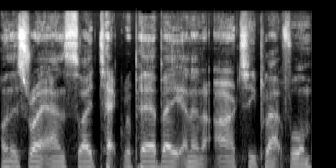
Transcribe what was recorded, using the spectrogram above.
on this right hand side, tech repair bay and an RT platform.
